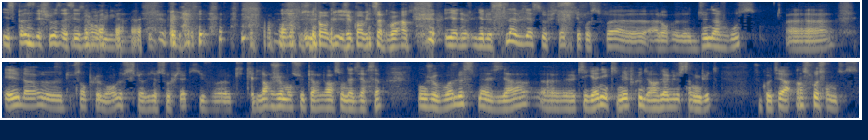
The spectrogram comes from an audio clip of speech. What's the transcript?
Il se passe des choses à 16h en Bulgarie. J'ai pas envie, j'ai pas envie de savoir. Il y a le, il y a le Slavia Sofia qui reçoit euh, alors euh, Dunavrous. Euh, et là, euh, tout simplement, le Slavia Sofia qui, va- qui, qui est largement supérieur à son adversaire. Donc je vois le Slavia euh, qui gagne et qui met plus de 1,5 but. Du côté à 1,70.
